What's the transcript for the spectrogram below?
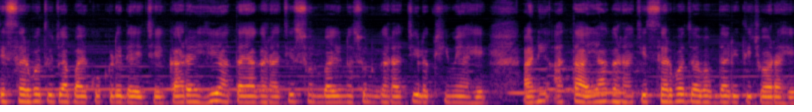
ते सर्व तुझ्या बायकोकडे द्यायचे. कारण ही आता या घराची सुनबाई नसून घराची लक्ष्मी आहे आणि आता या घराची सर्व जबाबदारी तिच्यावर आहे.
